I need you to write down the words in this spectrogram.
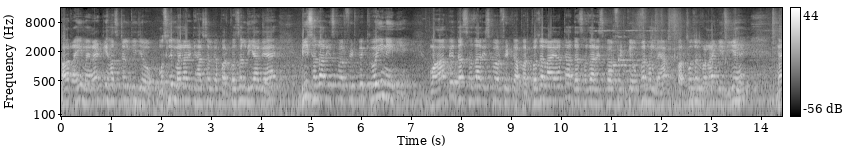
और रही माइनॉरिटी हॉस्टल की जो मुस्लिम माइनॉरिटी हॉस्टल का प्रपोजल दिया गया है बीस हज़ार स्क्वायर फीट पे कोई नहीं दिए? वहाँ पे दस हज़ार स्क्वायर फीट का प्रपोजल आया था दस हज़ार स्क्वायर फीट के ऊपर हम मैप प्रपोजल बना के दिए हैं। न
